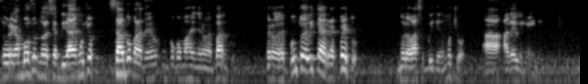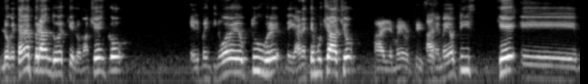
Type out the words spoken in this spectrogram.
sobre Camboso no le servirá de mucho, salvo para tener un poco más de dinero en el banco. Pero desde el punto de vista del respeto, no le va a servir de mucho a, a Devin Haney. Lo que están esperando es que Lomachenko el 29 de octubre le gane a este muchacho, A Jermaine Ortiz. a Jermaine Ortiz, que eh,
